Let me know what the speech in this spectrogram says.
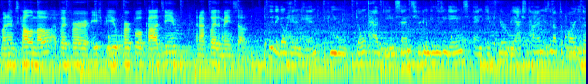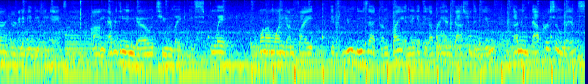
My name is Colin Moe. I play for HPU Purple COD team, and I play the main sub. Hopefully they go hand in hand. If you don't have game sense, you're going to be losing games, and if your reaction time isn't up to par either, you're going to be losing games. Um, everything can go to like a split one-on-one gunfight. If you lose that gunfight and they get the upper hand faster than you, that means that person lives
